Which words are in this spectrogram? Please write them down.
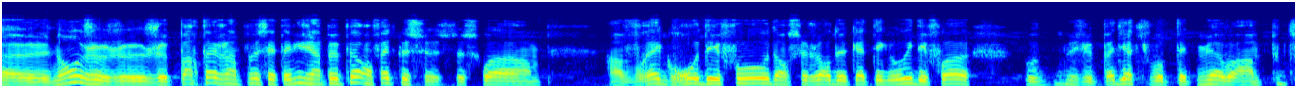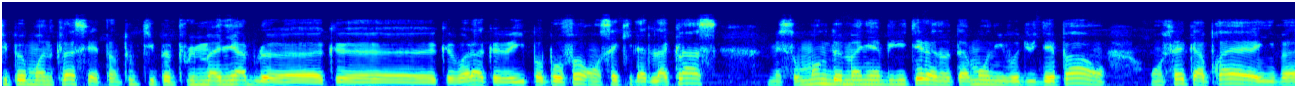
Euh, non, je, je- je partage un peu cet avis. J'ai un peu peur en fait que ce, ce soit un, un vrai gros défaut dans ce genre de catégorie. Des fois, je vais pas dire qu'il faut peut-être mieux avoir un tout petit peu moins de classe et être un tout petit peu plus maniable euh, que, voilà que Hip Hop au fort. On sait qu'il a de la classe, mais son manque de maniabilité là, notamment au niveau du départ, on, sait qu'après il va,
